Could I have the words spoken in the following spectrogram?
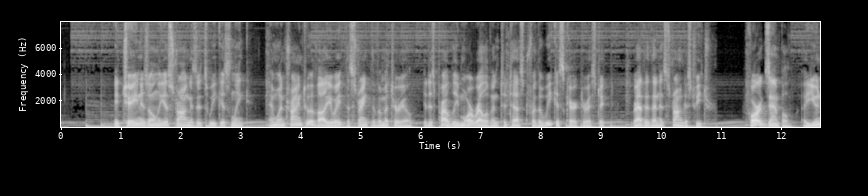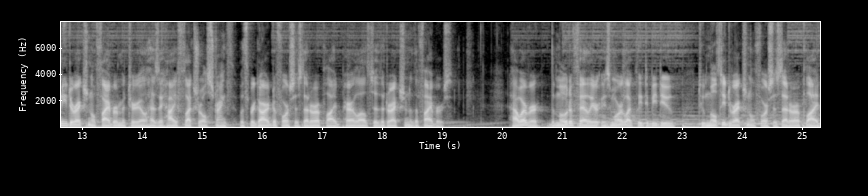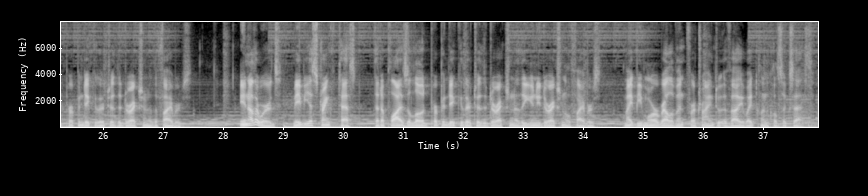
A chain is only as strong as its weakest link, and when trying to evaluate the strength of a material, it is probably more relevant to test for the weakest characteristic rather than its strongest feature. For example, a unidirectional fiber material has a high flexural strength with regard to forces that are applied parallel to the direction of the fibers. However, the mode of failure is more likely to be due to multidirectional forces that are applied perpendicular to the direction of the fibers. In other words, maybe a strength test that applies a load perpendicular to the direction of the unidirectional fibers might be more relevant for trying to evaluate clinical success.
